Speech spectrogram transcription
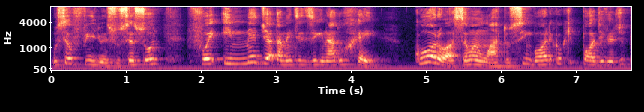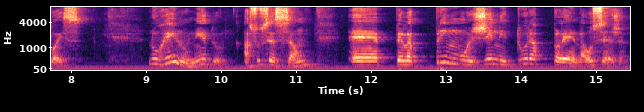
o seu filho e sucessor foi imediatamente designado rei. Coroação é um ato simbólico que pode vir depois. No Reino Unido, a sucessão é pela primogenitura plena, ou seja,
